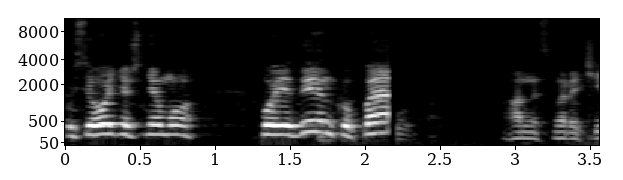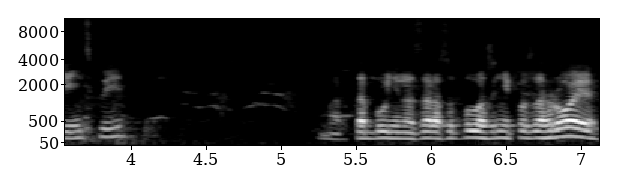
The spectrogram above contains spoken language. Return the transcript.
у сьогоднішньому поєдинку. Ганни Смеречинської. Марта Буніна зараз у положенні поза грою.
